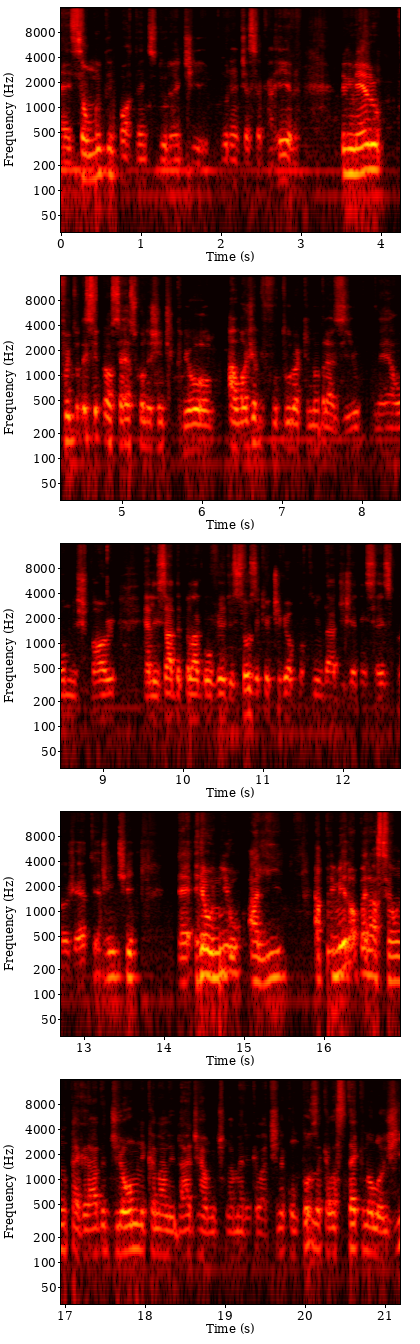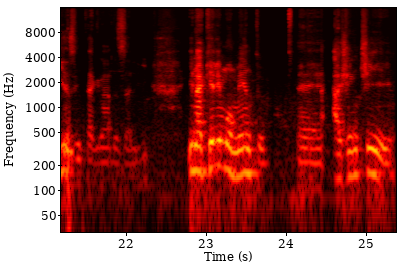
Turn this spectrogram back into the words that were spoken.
é, são muito importantes durante, durante essa carreira. Primeiro, foi todo esse processo quando a gente criou a Loja do Futuro aqui no Brasil, né, a Omni Story, realizada pela Gouveia de Souza, que eu tive a oportunidade de gerenciar esse projeto, e a gente é, reuniu ali a primeira operação integrada de omnicanalidade realmente na América Latina, com todas aquelas tecnologias integradas ali. E naquele momento, é, a gente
